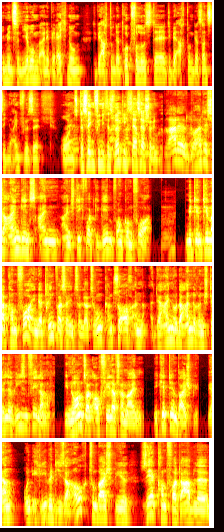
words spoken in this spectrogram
Dimensionierung, eine Berechnung, die Beachtung der Druckverluste, die Beachtung der sonstigen Einflüsse. Und deswegen finde ich das wirklich sehr, sehr schön. Gerade, du hattest ja eingehend ein, ein Stichwort gegeben von Komfort. Mit dem Thema Komfort in der Trinkwasserinstallation kannst du auch an der einen oder anderen Stelle Riesenfehler machen. Die Norm soll auch Fehler vermeiden. Ich gebe dir ein Beispiel. Wir haben, und ich liebe diese auch, zum Beispiel sehr komfortable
